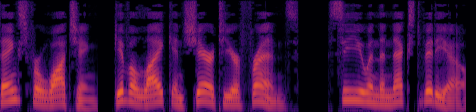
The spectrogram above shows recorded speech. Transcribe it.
Thanks for watching, give a like and share to your friends. See you in the next video.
